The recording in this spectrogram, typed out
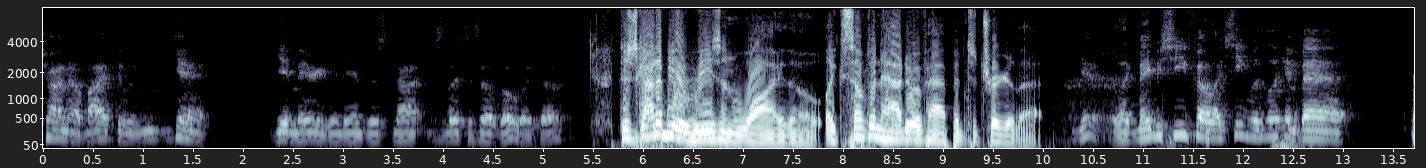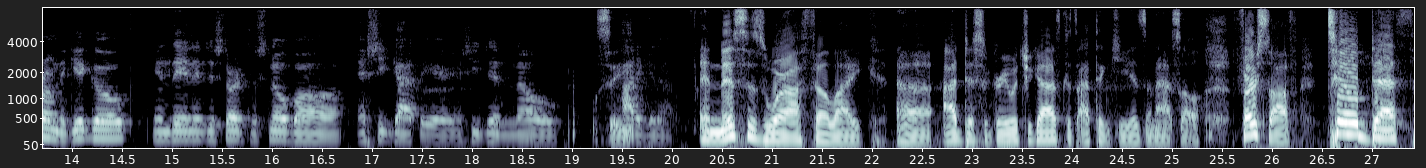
trying to abide to it. You can't get married and then just not just let yourself go like that. there's got to be a reason why though. Like something had to have happened to trigger that. Yeah, like maybe she felt like she was looking bad from the get go, and then it just started to snowball, and she got there and she didn't know See, how to get out. and this is where I feel like uh, I disagree with you guys because I think he is an asshole. First off, till death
